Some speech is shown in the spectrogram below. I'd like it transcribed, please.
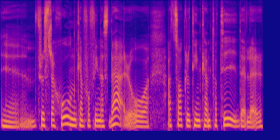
Ehm, frustration kan få finnas där och att saker och ting kan ta tid eller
